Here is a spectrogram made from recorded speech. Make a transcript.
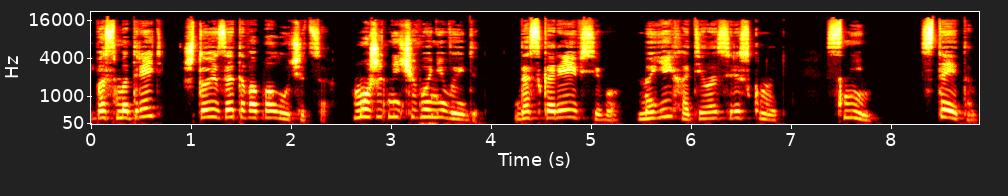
посмотреть, что из этого получится. Может, ничего не выйдет. Да, скорее всего, но ей хотелось рискнуть. С ним, с Тейтом.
